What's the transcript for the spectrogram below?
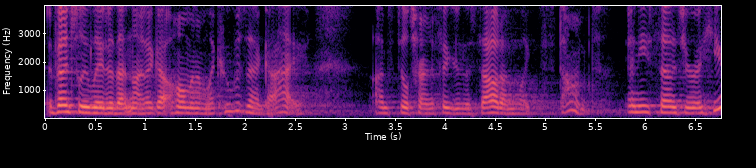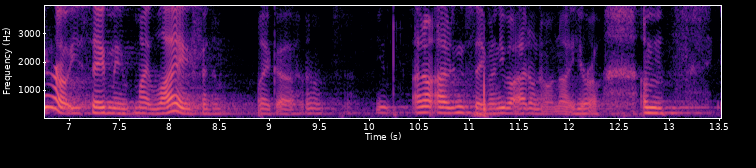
eventually later that night, I got home and I'm like, who was that guy? I'm still trying to figure this out. I'm like stumped. And he says, You're a hero. You saved me my life. And I'm like, uh, I, don't, I didn't save anybody. I don't know. I'm not a hero. Um,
